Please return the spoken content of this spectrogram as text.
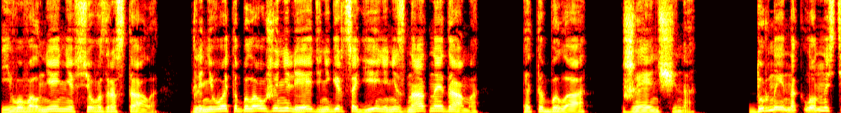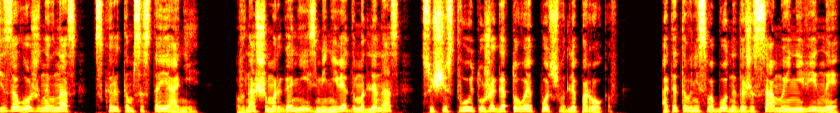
Его волнение все возрастало. Для него это была уже не леди, не герцогиня, не знатная дама. Это была женщина. Дурные наклонности заложены в нас в скрытом состоянии. В нашем организме, неведомо для нас, существует уже готовая почва для пороков — от этого не свободны даже самые невинные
